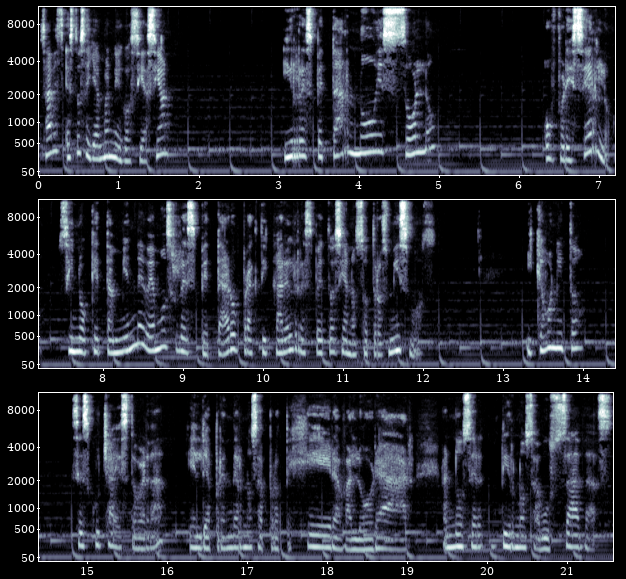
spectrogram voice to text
¿Sabes? Esto se llama negociación. Y respetar no es solo ofrecerlo, sino que también debemos respetar o practicar el respeto hacia nosotros mismos. Y qué bonito se escucha esto, ¿verdad? El de aprendernos a proteger, a valorar, a no sentirnos abusadas,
